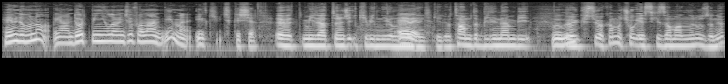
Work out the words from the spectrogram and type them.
Hem de bunu yani 4000 yıl önce falan değil mi ilk çıkışı? Evet milattan önce 2000'li yıllara evet. denk geliyor. Tam da bilinen bir Hı -hı. öyküsü yok ama çok eski zamanlara uzanıyor.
